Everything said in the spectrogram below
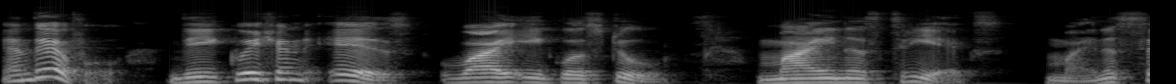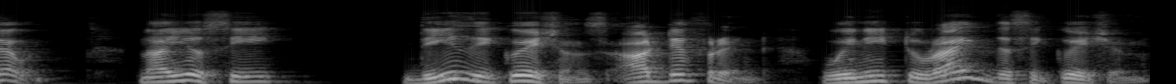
And therefore, the equation is y equals to minus 3x minus 7. Now you see, these equations are different. We need to write this equation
